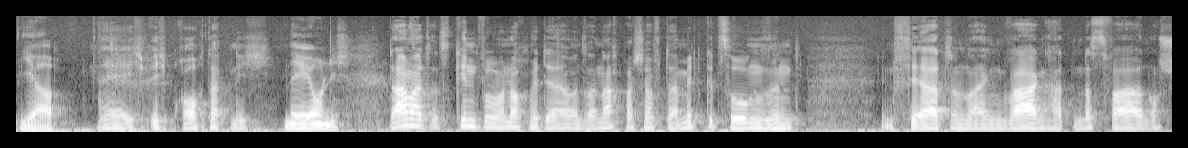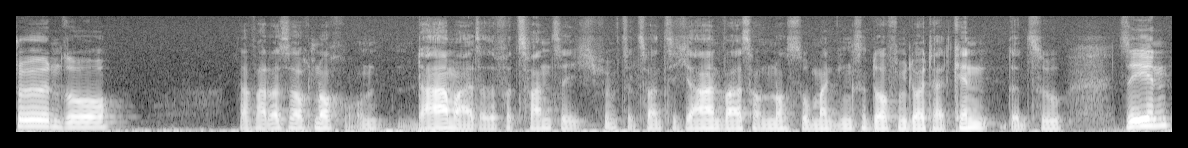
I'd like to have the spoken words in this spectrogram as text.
ja, Nee, ich, ich brauche das nicht. nee, auch nicht. Damals als Kind, wo wir noch mit der, unserer Nachbarschaft da mitgezogen sind, in Pferd und einen Wagen hatten, das war noch schön so. Da war das auch noch, und damals, also vor 20, 15, 20 Jahren, war es auch noch so, man ging es im Dorf, wie die Leute halt kennen, dazu sehen.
